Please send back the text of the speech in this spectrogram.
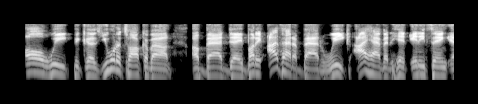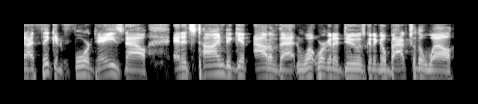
all week because you want to talk about a bad day. Buddy, I've had a bad week. I haven't hit anything and I think in four days now. And it's time to get out of that. And what we're going to do is going to go back to the well.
